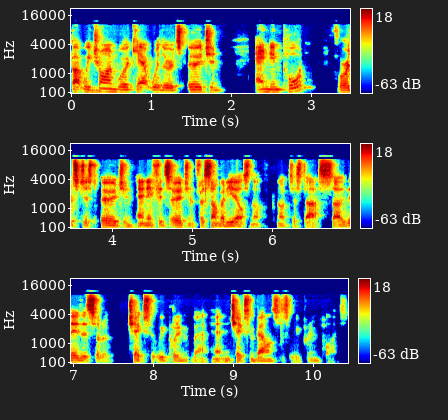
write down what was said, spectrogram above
but we mm. try and work out whether it's urgent and important or it's just urgent. And if it's urgent for somebody else, not not just us. So they're the sort of checks that we put in and checks and balances that we put in place.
